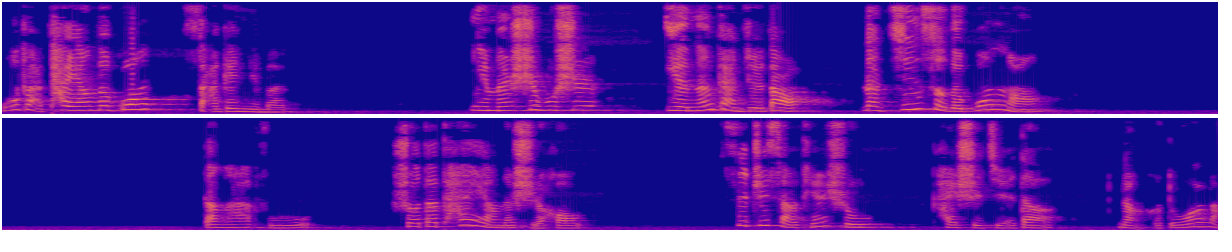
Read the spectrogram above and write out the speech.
我把太阳的光洒给你们，你们是不是也能感觉到那金色的光芒？当阿福说到太阳的时候，四只小田鼠开始觉得暖和多了。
